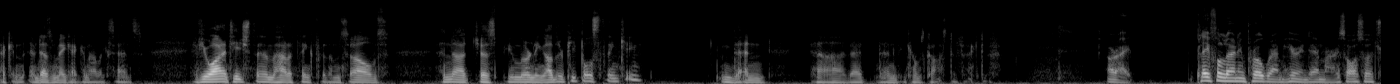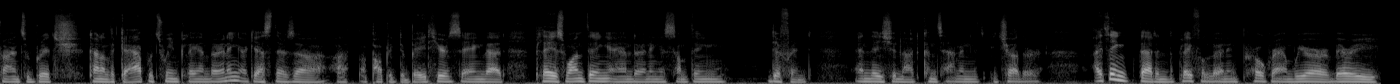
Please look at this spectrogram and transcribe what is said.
econ- it doesn't make economic sense. If you want to teach them how to think for themselves and not just be learning other people's thinking, then uh, that then becomes cost effective. All right. Playful Learning program here in Denmark is also trying to bridge kind of the gap between play and learning. I guess there's a, a, a public debate here saying that play is one thing and learning is something different and they should not contaminate each other. I think that in the Playful Learning program, we are very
